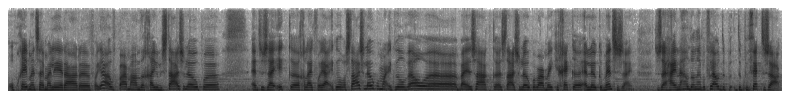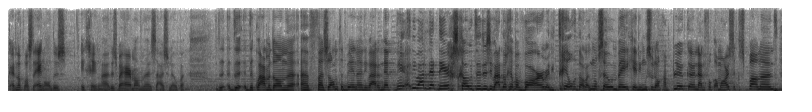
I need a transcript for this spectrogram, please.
op een gegeven moment zei mijn leraar van ja, over een paar maanden gaan jullie stage lopen. En toen zei ik uh, gelijk van ja, ik wil wel stage lopen, maar ik wil wel uh, bij een zaak uh, stage lopen waar een beetje gekke en leuke mensen zijn. Toen zei hij, nou dan heb ik voor jou de, de perfecte zaak. En dat was de Engel. Dus ik ging dus bij Herman stage lopen. Er kwamen dan fazanten binnen, die waren, net die waren net neergeschoten. Dus die waren nog helemaal warm. En die trilden dan ook nog zo een beetje. En die moesten we dan gaan plukken. Nou, dat vond ik allemaal hartstikke spannend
